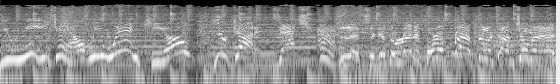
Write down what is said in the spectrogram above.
You need to help me win, Kiyo. You got it, Zatch. Mm. Let's get ready for a battle, Kanchome!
